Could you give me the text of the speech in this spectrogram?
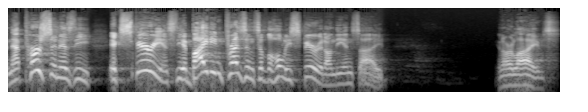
And that person is the experience, the abiding presence of the Holy Spirit on the inside in our lives.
